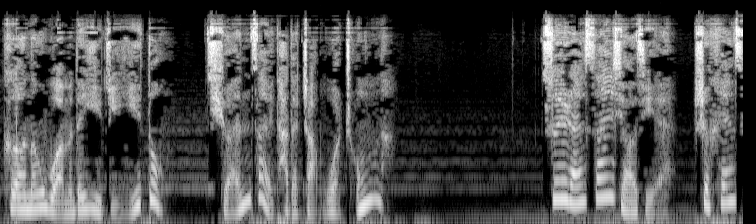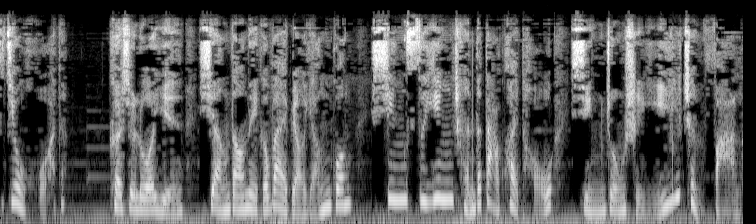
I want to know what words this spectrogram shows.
可能我们的一举一动全在他的掌握中呢。虽然三小姐是 Hans 救活的。可是罗隐想到那个外表阳光、心思阴沉的大块头，心中是一阵发冷。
